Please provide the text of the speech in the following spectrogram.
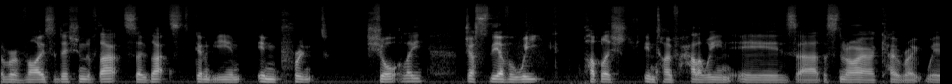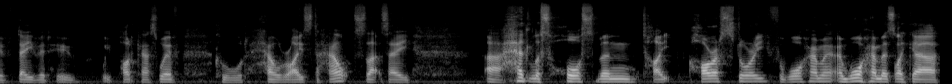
a revised edition of that. So that's going to be in, in print shortly. Just the other week, published in time for Halloween, is uh, the scenario I co wrote with David, who we podcast with, called Hell Rise to Halt. So that's a uh, headless horseman type horror story for Warhammer. And Warhammer's like a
